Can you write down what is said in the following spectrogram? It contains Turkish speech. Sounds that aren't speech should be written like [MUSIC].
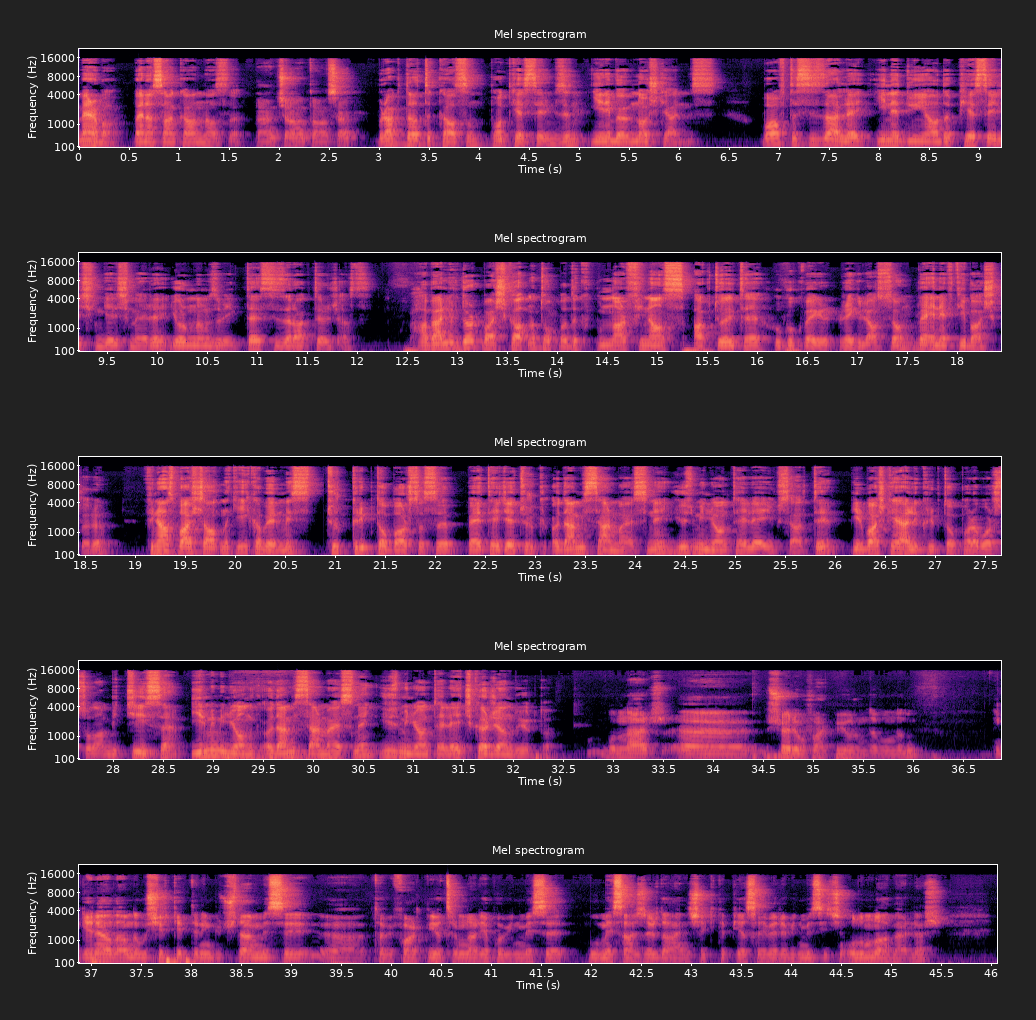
Merhaba, ben Hasan Kaan Nazlı. Ben Çağan Tansel. Bırak Dağıtık Kalsın podcast serimizin yeni bölümüne hoş geldiniz. Bu hafta sizlerle yine dünyada piyasa ilişkin gelişmeleri yorumlarımızla birlikte sizlere aktaracağız. Haberleri dört başlık altına topladık. Bunlar finans, aktüelite, hukuk ve regülasyon ve NFT başlıkları. Finans başlığı altındaki ilk haberimiz Türk kripto borsası BTC Türk ödenmiş sermayesini 100 milyon TL'ye yükseltti. Bir başka yerli kripto para borsası olan Bitçi ise 20 milyonluk ödenmiş sermayesini 100 milyon TL'ye çıkaracağını duyurdu. Bunlar şöyle ufak bir yorumda bulundum. Genel anlamda bu şirketlerin güçlenmesi, tabii farklı yatırımlar yapabilmesi, bu mesajları da aynı şekilde piyasaya verebilmesi için olumlu haberler.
